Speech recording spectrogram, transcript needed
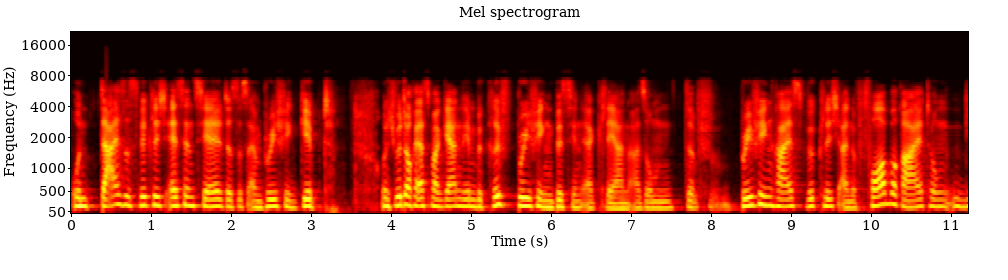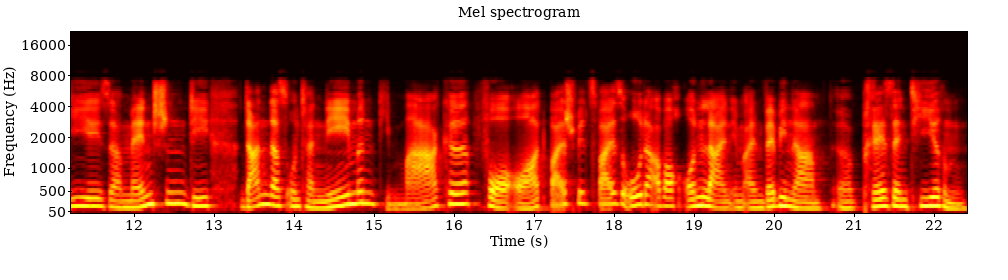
Und da ist es wirklich essentiell, dass es ein Briefing gibt. Und ich würde auch erstmal gerne den Begriff Briefing ein bisschen erklären. Also Briefing heißt wirklich eine Vorbereitung dieser Menschen, die dann das Unternehmen, die Marke vor Ort beispielsweise oder aber auch online in einem Webinar äh, präsentieren.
